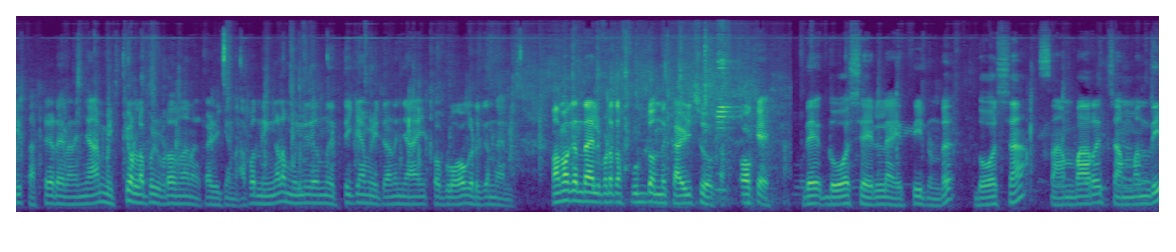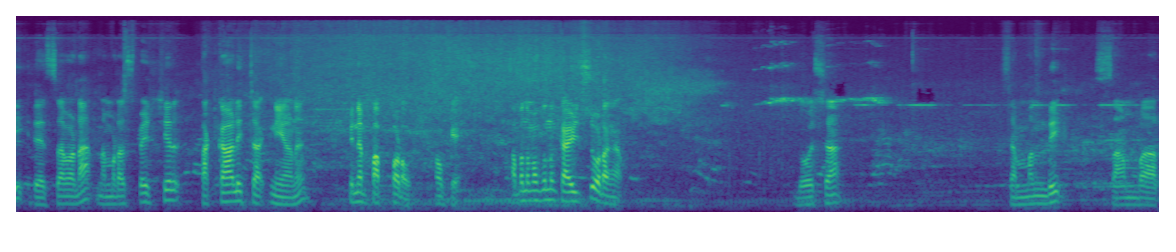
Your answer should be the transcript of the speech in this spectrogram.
ഈ തട്ടുകടയിലാണ് ഞാൻ മിക്കുള്ളപ്പോൾ ഇവിടെ നിന്നാണ് കഴിക്കുന്നത്. അപ്പോൾ നിങ്ങളെ മുന്നിൽ ഒന്ന് എത്തിക്കാൻ വേണ്ടിയിട്ടാണ് ഞാൻ ഇപ്പോൾ ബ്ലോഗ് എടുക്കുന്നത് തന്നെ നമുക്ക് എന്തായാലും ഇവിടുത്തെ ഫുഡ് ഒന്ന് കഴിച്ചു നോക്കാം. ഓക്കെ ഇതേ ദോശ എല്ലാം എത്തിയിട്ടുണ്ട്. ദോശ സാമ്പാർ ചമ്മന്തി രസവട നമ്മുടെ സ്പെഷ്യൽ തക്കാളി ചട്നിയാണ്. പിന്നെ പപ്പടം ഓക്കെ അപ്പോൾ നമുക്കൊന്ന് കഴിച്ചു തുടങ്ങാം. ദോശ ചമ്മന്തി സാമ്പാർ.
